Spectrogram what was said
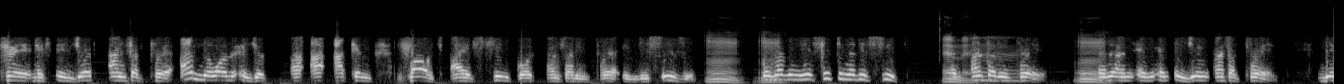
prayer. They've enjoyed answered prayer. I'm the one who enjoyed. I, I, I can vouch. I have seen God answering prayer in this season Mm. because I've been sitting at His feet Amen. and answering prayer Mm. and, and, and, and enjoying answered prayer. The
